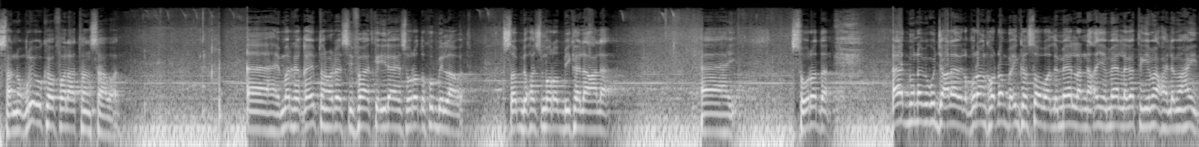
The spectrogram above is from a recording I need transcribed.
sanuqri'uka fala tansabaad ah marka qaybtan hore sifaadka ilaahay suurada ku bilaabat la'ala ah suuradan. Aad buu nabigu jeclaa quraanka oo dhanba inkastoo baad meel la naciyo meel laga tagay ma wax lama hayn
